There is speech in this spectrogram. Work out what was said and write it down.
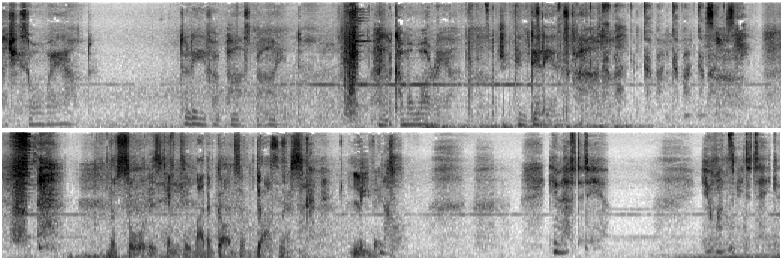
and she saw a way out. To leave her past behind and become a warrior in Dillion's clan. The sword is tainted by the gods of darkness. Leave it. He left it here. He wants me to take it.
